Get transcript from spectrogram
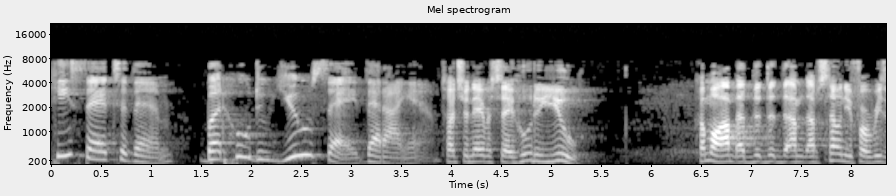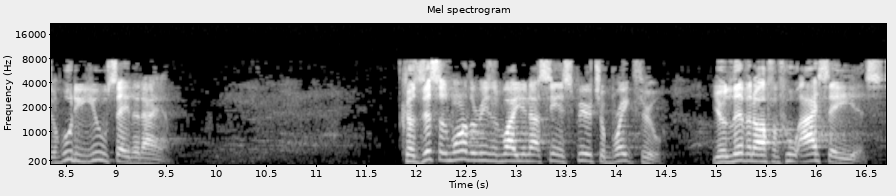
He said to them, but who do you say that I am? Touch your neighbor, say, Who do you? Come on, I'm, uh, I'm, I'm telling you for a reason. Who do you say that I am? Because this is one of the reasons why you're not seeing spiritual breakthrough. You're living off of who I say He is.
